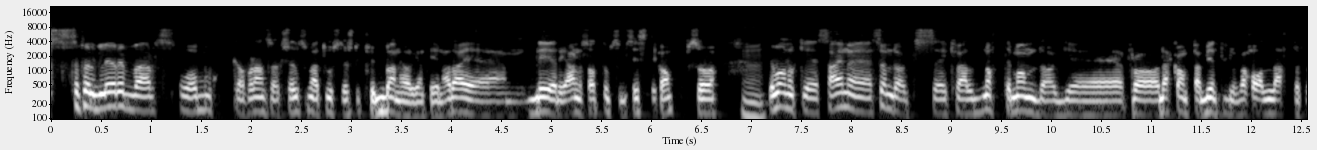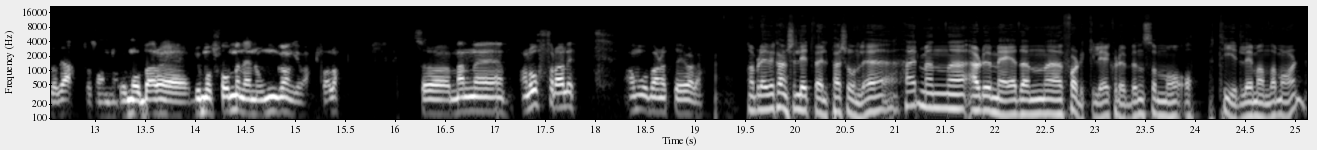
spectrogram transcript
selvfølgelig Rivers og Boca for den saks skyld, som er to største klubbene i Argentina, de um, blir gjerne satt opp som siste kamp. Så mm. det var noe sene søndagskveld, natt til mandag, uh, fra der kampen begynte klokka halv ett og klokka ett. og sånn. Du må, bare, du må få med deg en omgang, i hvert fall. Så, men han ofrer litt. Han må bare nødt til å gjøre det. Nå ble vi kanskje litt vel personlige her, men eh, er du med i den eh, folkelige klubben som må opp tidlig mandag morgen?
